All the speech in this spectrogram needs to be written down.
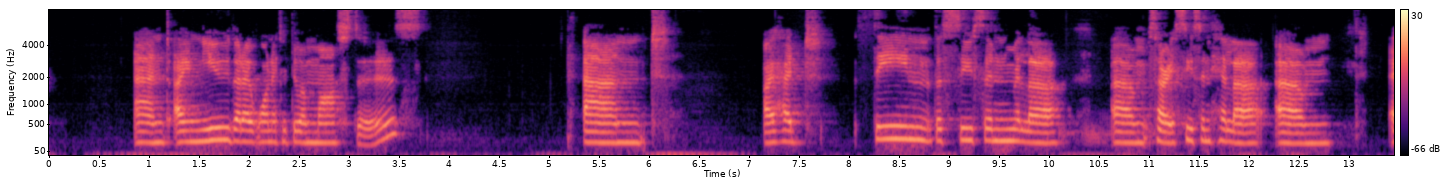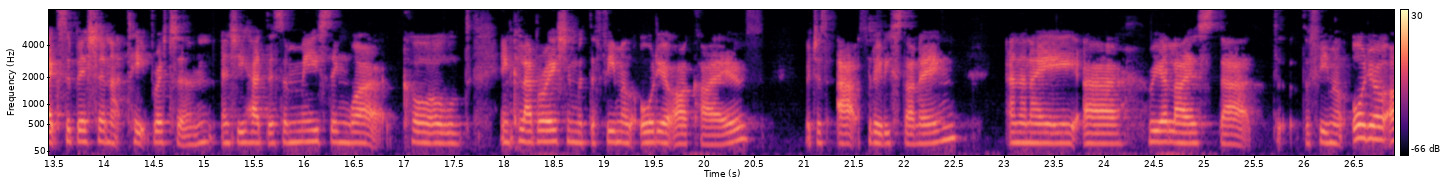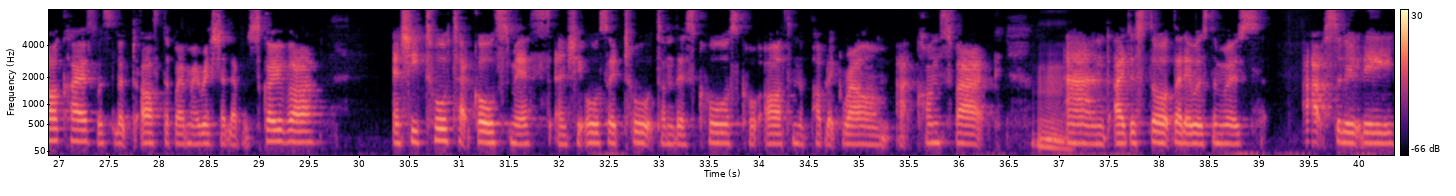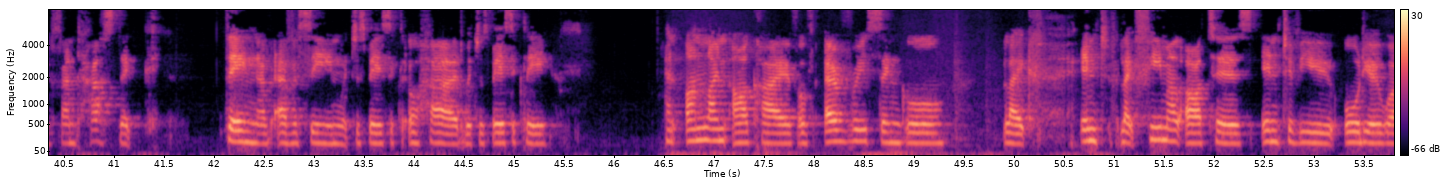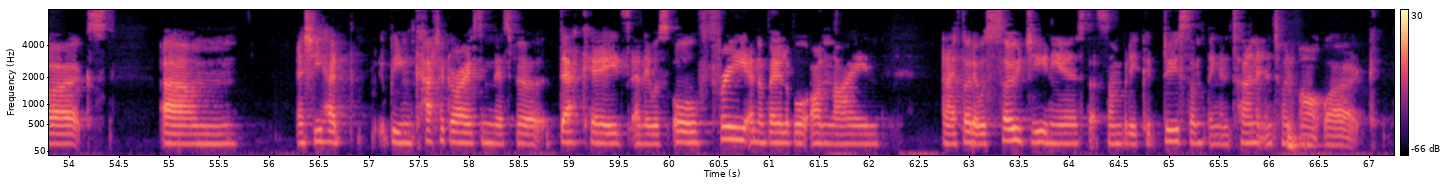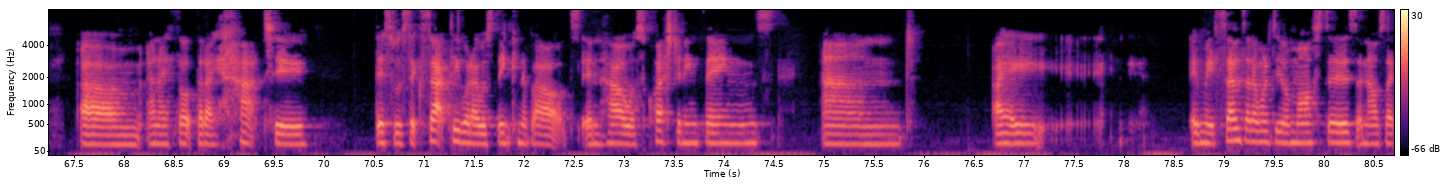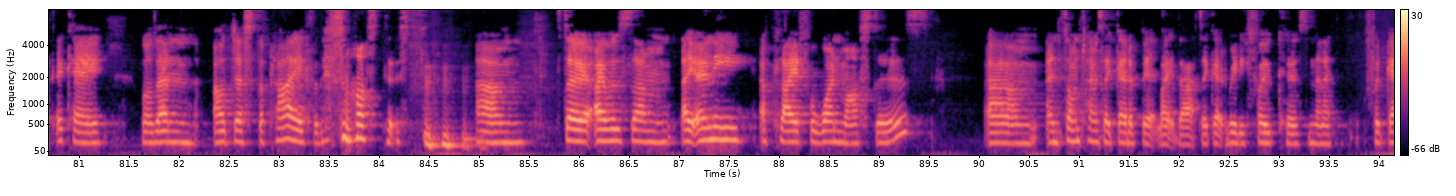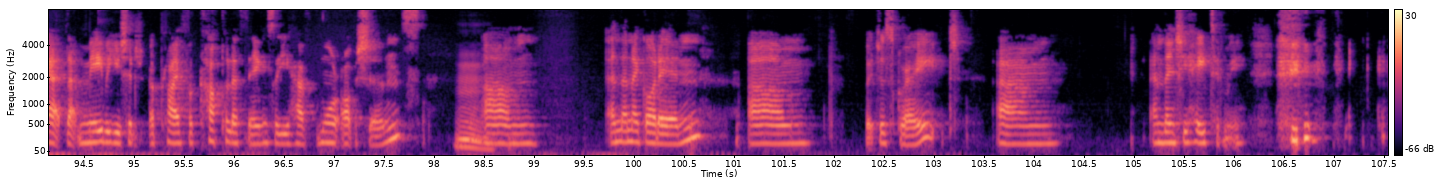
and I knew that I wanted to do a master's. And I had seen the Susan Miller, um, sorry, Susan Hiller um, exhibition at Tate Britain, and she had this amazing work called In Collaboration with the Female Audio Archive, which is absolutely stunning. And then I uh, realized that the Female Audio Archive was looked after by Marysia Lewandowska. And she taught at Goldsmiths, and she also taught on this course called Art in the Public Realm at Konstfack. Mm. And I just thought that it was the most absolutely fantastic thing I've ever seen, which is basically, or heard, which is basically an online archive of every single like in, like female artists interview audio works um, and she had been categorizing this for decades and it was all free and available online. And i thought it was so genius that somebody could do something and turn it into an mm-hmm. artwork. Um, and i thought that i had to this was exactly what i was thinking about in how i was questioning things. And i it made sense that I wanted to do a master's, and I was like, okay, well then I'll just apply for this master's. um, so I was um, I only applied for one master's, um, and sometimes I get a bit like that. I get really focused, and then I forget that maybe you should apply for a couple of things so you have more options. Mm. and then I got in, um, which was great. Um, and then she hated me.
